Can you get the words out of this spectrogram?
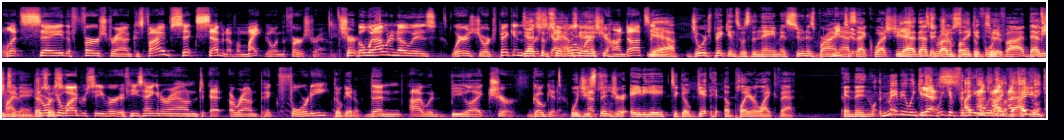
Let's say the first round, because five, six, seven of them might go in the first round. Sure. But what I want to know is where's George Pickens? Yeah, where's that's what I'm Sky saying. I was Moore? gonna Where's ask you- Jahan Dotson? yeah. George Pickens was the name. As soon as Brian Me asked too. that question, Yeah, that's to what I was up thinking, to too. 45, that's Me my too. name. That's Georgia wide receiver. If he's hanging around at around pick forty, Go get him. Then I would be like, sure, go get him. Would you Absolutely. spend your 88 to go get a player like that? And then maybe we can Yes. we can I finagle think- it on I- the I back I think- end.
